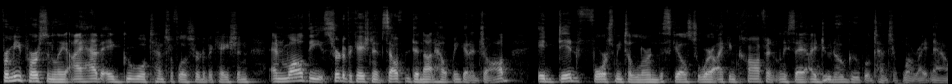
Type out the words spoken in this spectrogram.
For me personally, I have a Google TensorFlow certification, and while the certification itself did not help me get a job, it did force me to learn the skills to where I can confidently say I do know Google TensorFlow right now.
